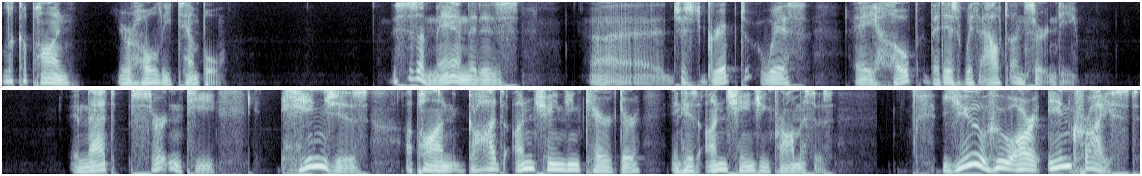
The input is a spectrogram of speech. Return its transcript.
look upon your holy temple. This is a man that is uh, just gripped with a hope that is without uncertainty. And that certainty hinges upon God's unchanging character and his unchanging promises. You who are in Christ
